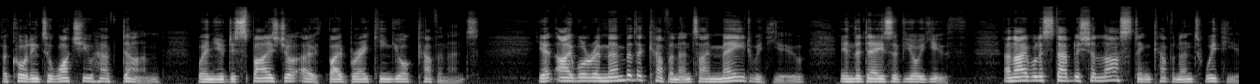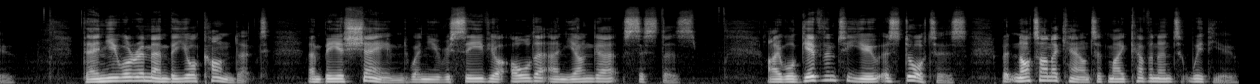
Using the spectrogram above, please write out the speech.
according to what you have done when you despised your oath by breaking your covenant. Yet I will remember the covenant I made with you in the days of your youth, and I will establish a lasting covenant with you. Then you will remember your conduct, and be ashamed when you receive your older and younger sisters. I will give them to you as daughters, but not on account of my covenant with you.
